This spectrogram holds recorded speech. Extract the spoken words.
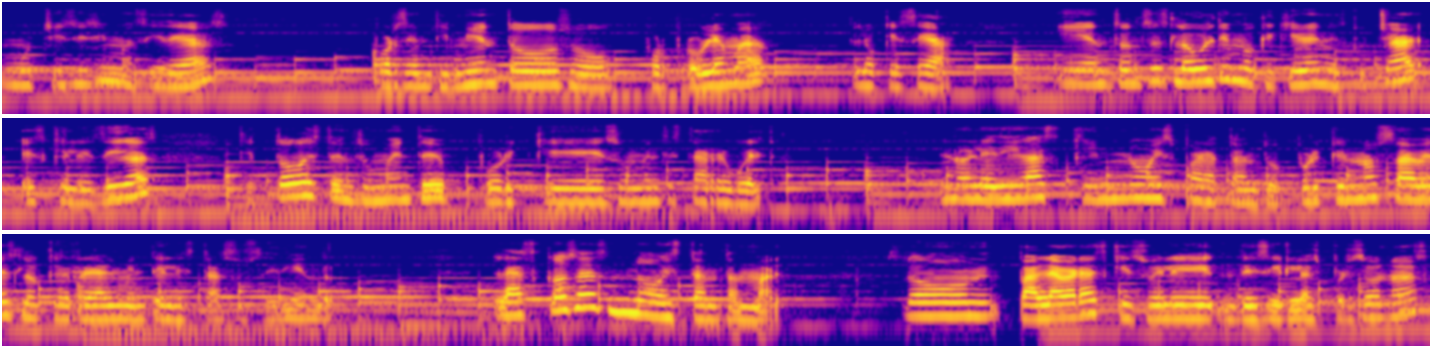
muchísimas ideas por sentimientos o por problemas, lo que sea. Y entonces lo último que quieren escuchar es que les digas que todo está en su mente porque su mente está revuelta. No le digas que no es para tanto porque no sabes lo que realmente le está sucediendo. Las cosas no están tan mal. Son palabras que suelen decir las personas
